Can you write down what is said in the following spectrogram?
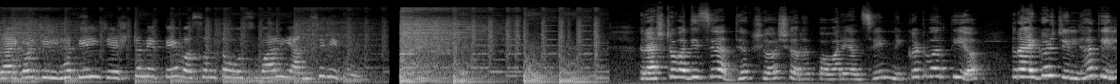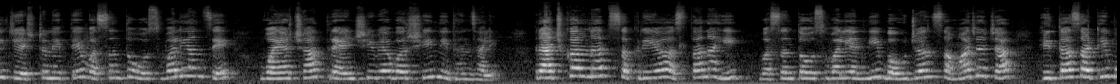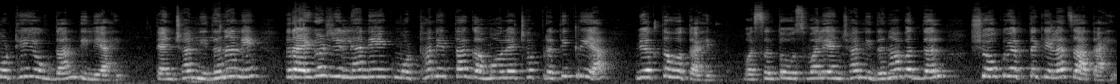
रायगड जिल्ह्यातील ज्येष्ठ नेते वसंत ओसवाल यांचे निधन. राष्ट्रवादीचे अध्यक्ष शरद पवार यांचे निकटवर्तीय रायगड जिल्ह्यातील ज्येष्ठ नेते वसंत ओसवाल यांचे वयाच्या त्र्याऐंशीव्या वर्षी निधन झाले. राजकारणात सक्रिय असतानाही वसंत ओसवाल यांनी बहुजन समाजाच्या हितासाठी मोठे योगदान दिले आहे. त्यांच्या निधनाने रायगड जिल्ह्याने एक मोठा नेता गमावल्याच्या प्रतिक्रिया व्यक्त होत आहेत. वसंत ओसवाल यांच्या निधनाबद्दल शोक व्यक्त केला जात आहे.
